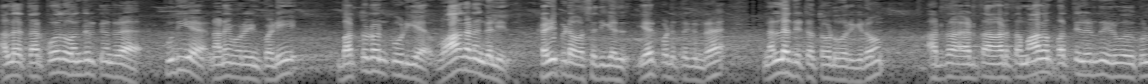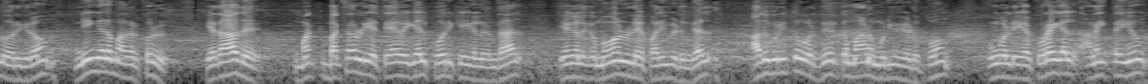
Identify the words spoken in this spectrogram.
அல்லது தற்போது வந்திருக்கின்ற புதிய நடைமுறையின்படி பர்த்துடன் கூடிய வாகனங்களில் கழிப்பிட வசதிகள் ஏற்படுத்துகின்ற நல்ல திட்டத்தோடு வருகிறோம். அடுத்த அடுத்த அடுத்த மாதம் பத்திலிருந்து இருபதுக்குள் வருகிறோம். நீங்களும் அதற்குள் ஏதாவது மக் பக்தர்களுடைய தேவைகள் கோரிக்கைகள் இருந்தால் எங்களுக்கு முகநூலில் பதிவிடுங்கள். அது குறித்து ஒரு தீர்க்கமான முடிவு எடுப்போம். உங்களுடைய குறைகள் அனைத்தையும்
